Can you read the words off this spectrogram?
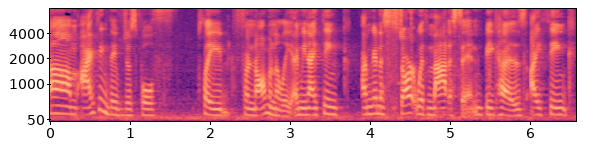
Um, I think they've just both played phenomenally. I mean, I think I'm going to start with Madison because I think.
